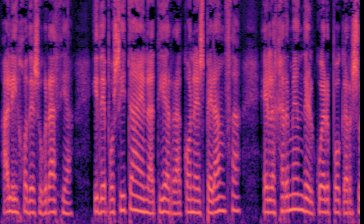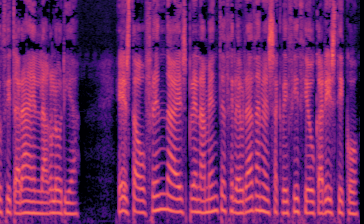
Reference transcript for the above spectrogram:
al Hijo de su gracia y deposita en la tierra con esperanza el germen del cuerpo que resucitará en la gloria. Esta ofrenda es plenamente celebrada en el sacrificio eucarístico.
